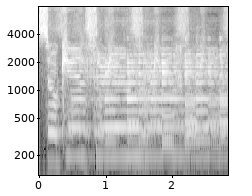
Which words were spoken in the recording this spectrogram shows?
Soaking through.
